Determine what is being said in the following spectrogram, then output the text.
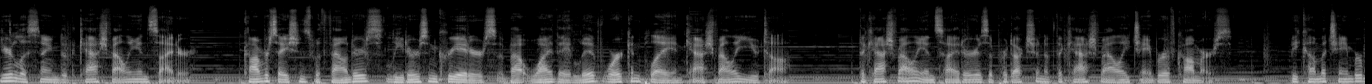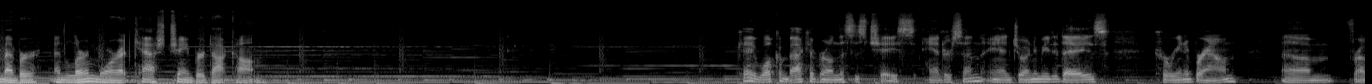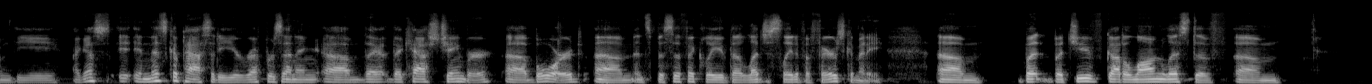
You're listening to the Cache Valley Insider conversations with founders, leaders, and creators about why they live, work, and play in Cache Valley, Utah. The Cache Valley Insider is a production of the Cache Valley Chamber of Commerce. Become a chamber member and learn more at cachechamber.com. Okay, welcome back, everyone. This is Chase Anderson, and joining me today is Karina Brown um, from the, I guess, in this capacity, you're representing um, the the Cache Chamber uh, board um, and specifically the Legislative Affairs Committee. Um, but but you've got a long list of, um,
